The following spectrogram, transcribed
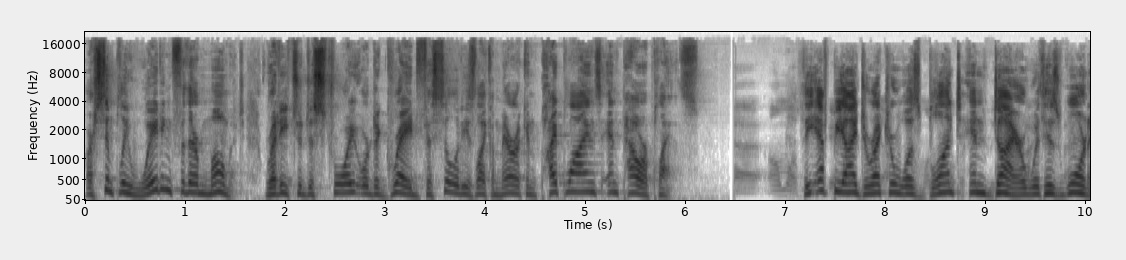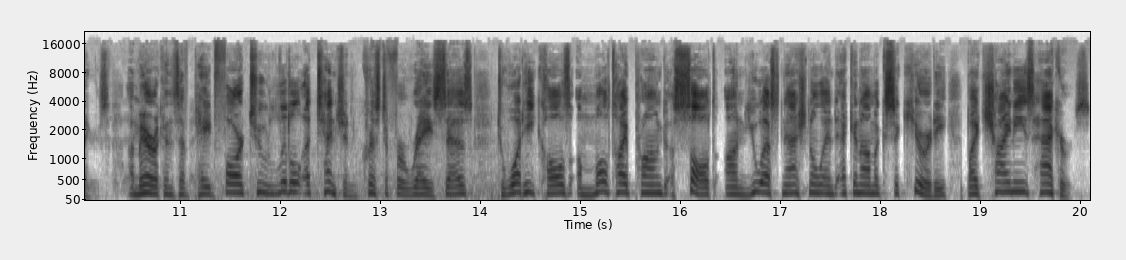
are simply waiting for their moment, ready to destroy or degrade facilities like American pipelines and power plants. The FBI director was blunt and dire with his warnings. Americans have paid far too little attention, Christopher Wray says, to what he calls a multi pronged assault on U.S. national and economic security by Chinese hackers.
